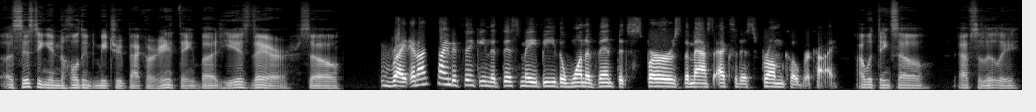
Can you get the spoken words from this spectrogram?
assisting in holding Demetri back or anything, but he is there. So, Right. And I'm kind of thinking that this may be the one event that spurs the mass exodus from Cobra Kai. I would think so. Absolutely.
